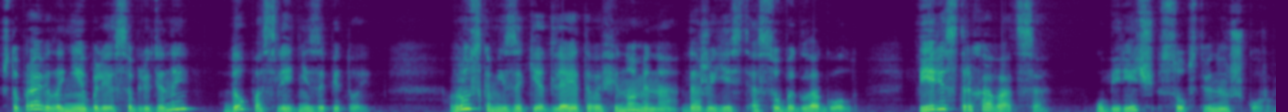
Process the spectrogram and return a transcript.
что правила не были соблюдены до последней запятой. В русском языке для этого феномена даже есть особый глагол «перестраховаться», «уберечь собственную шкуру».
